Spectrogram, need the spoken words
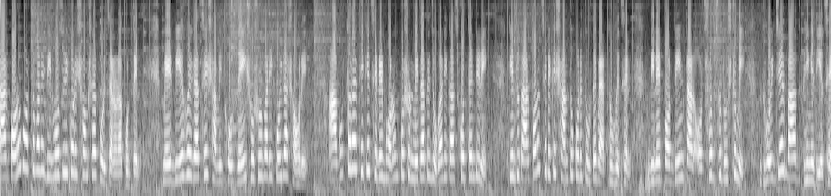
তারপরও বর্তমানে দিনমজুরি করে সংসার পরিচালনা করতেন। মেয়ের বিয়ে হয়ে গেছে, স্বামীর খোঁজ নেই, শ্বশুরবাড়ি কৈলা শহরে। আগরতলা থেকে ছেলের ভরণ পোষণ মেটাতে জোগালি কাজ করতেন তিনি। কিন্তু তারপরও ছেলেকে শান্ত করে তুলতে ব্যর্থ হয়েছেন। দিনের পর দিন তার অসহ্য দুষ্টুমি ধৈর্যের বাঁধ ভেঙে দিয়েছে।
